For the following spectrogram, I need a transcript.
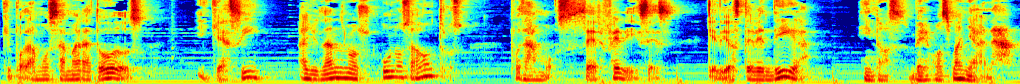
que podamos amar a todos y que así ayudándonos unos a otros, podamos ser felices. Que Dios te bendiga y nos vemos mañana.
